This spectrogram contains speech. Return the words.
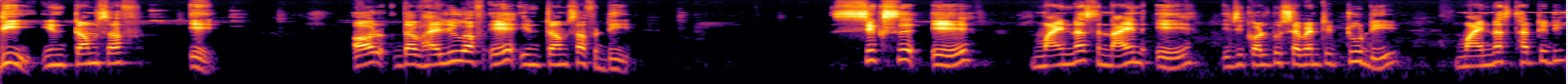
d in terms of a or the value of a in terms of d. 6a minus 9a is equal to 72d minus 30d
